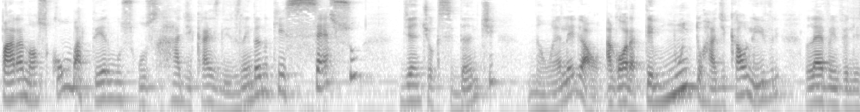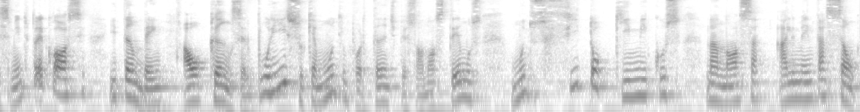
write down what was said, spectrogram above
para nós combatermos os radicais livres. Lembrando que excesso de antioxidante não é legal. Agora, ter muito radical livre leva a envelhecimento precoce e também ao câncer. Por isso que é muito importante, pessoal, nós temos muitos fitoquímicos na nossa alimentação.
